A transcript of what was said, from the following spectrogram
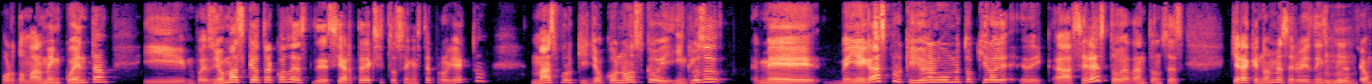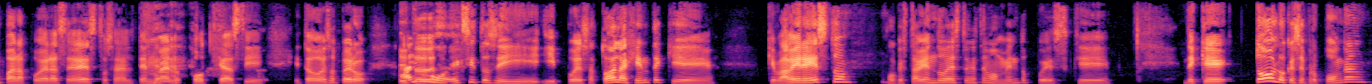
por tomarme en cuenta y pues yo más que otra cosa es desearte éxitos en este proyecto, más porque yo conozco e incluso me, me llegas porque yo en algún momento quiero hacer esto, ¿verdad? Entonces, quiera que no me servís de inspiración uh -huh. para poder hacer esto, o sea, el tema de los podcasts y, y todo eso, pero ánimo, éxitos y, y, pues a toda la gente que, que va a ver esto o que está viendo esto en este momento, pues que de que todo lo que se propongan,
